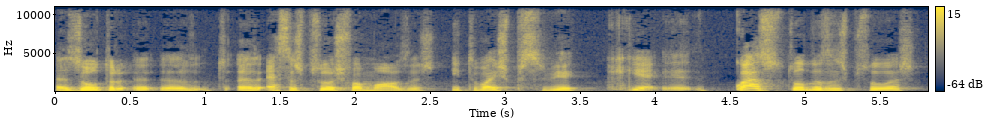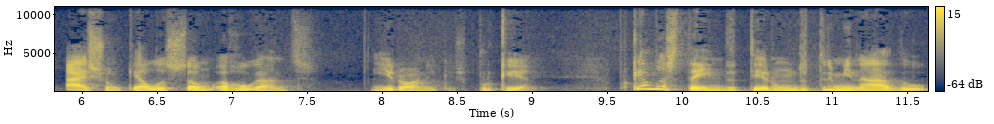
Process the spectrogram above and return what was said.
as outras, uh, essas pessoas famosas e tu vais perceber que é, quase todas as pessoas acham que elas são arrogantes e irónicas. Porquê? Porque elas têm de ter um determinado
